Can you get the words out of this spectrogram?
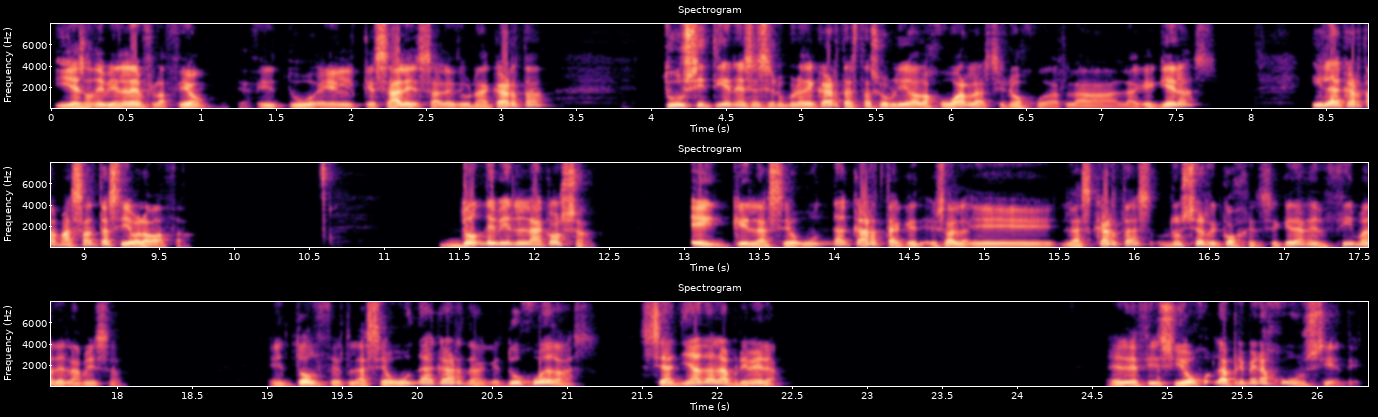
Y es donde viene la inflación. Es decir, tú, el que sale, sale de una carta. Tú, si tienes ese número de cartas, estás obligado a jugarla, si no juegas la, la que quieras. Y la carta más alta se lleva la baza. ¿Dónde viene la cosa? En que la segunda carta, que, o sea, eh, las cartas no se recogen, se quedan encima de la mesa. Entonces, la segunda carta que tú juegas se añade a la primera. Es decir, si yo la primera juego un 7,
